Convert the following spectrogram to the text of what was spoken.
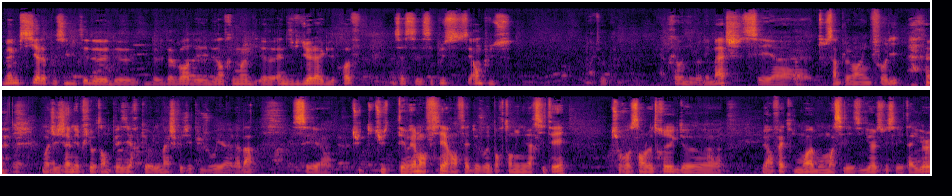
même s'il y a la possibilité d'avoir de, de, de, des, des, entraînements euh, individuels avec les profs. Mais ça, c'est plus, en plus. Ouais. Après, au niveau des matchs, c'est euh, ouais. tout simplement une folie. Moi, j'ai jamais pris autant de plaisir que les matchs que j'ai pu jouer euh, là-bas. C'est, euh, tu, tu es vraiment fier en fait de jouer pour ton université. Tu ressens le truc de. mais en fait, moi, bon, moi, c'est les Eagles, c'est les Tigers,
